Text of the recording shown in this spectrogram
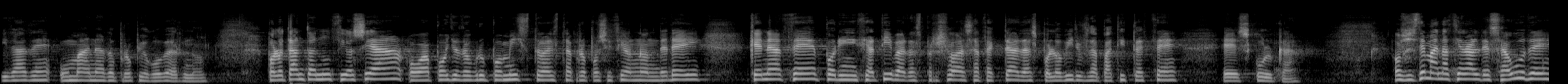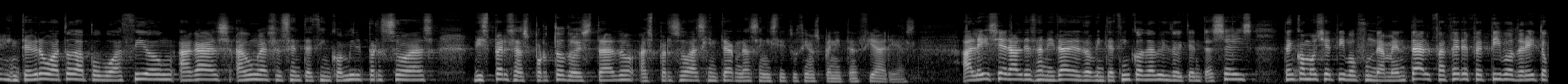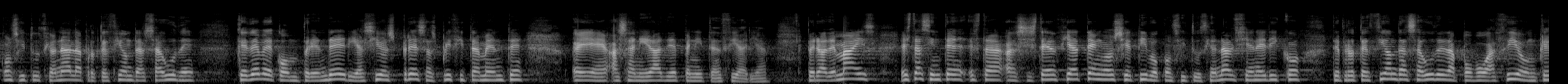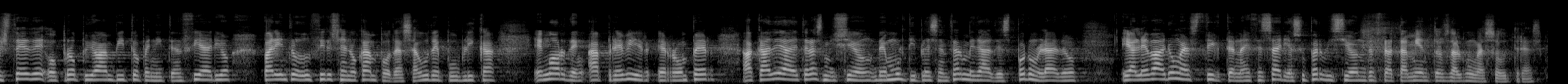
responsabilidade humana do propio goberno. Polo tanto, anuncio xa o apoio do Grupo Mixto a esta proposición non de lei que nace por iniciativa das persoas afectadas polo virus da hepatite C e esculca. O Sistema Nacional de Saúde integrou a toda a poboación a gas a unhas 65.000 persoas dispersas por todo o Estado as persoas internas en institucións penitenciarias. A Lei Xeral de Sanidade do 25 de abril de 86 ten como obxectivo fundamental facer efectivo o dereito constitucional á protección da saúde que debe comprender, e así o expresa explícitamente, eh, a sanidade penitenciaria. Pero, ademais, esta, esta asistencia ten o objetivo constitucional xenérico de protección da saúde da poboación que excede o propio ámbito penitenciario para introducirse no campo da saúde pública en orden a previr e romper a cadea de transmisión de múltiples enfermedades, por un lado, e a levar unha estricta e necesaria supervisión dos tratamentos de algunhas outras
